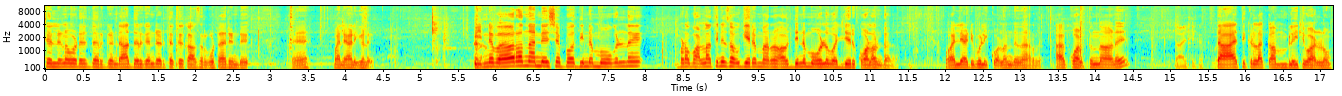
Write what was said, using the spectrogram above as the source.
ചെല്ലണ അവിടെ ഒരു ദർഗുണ്ട്. ആ ദർഗന്റെ അടുത്തൊക്കെ കാസർഗോട്ടുകാരുണ്ട് മലയാളികൾ പിന്നെ വേറെ ഒന്ന് അന്വേഷിച്ചപ്പോൾ ഇതിന്റെ മുകളിൽ ഇവിടെ വള്ളത്തിന് സൗകര്യം പറഞ്ഞു അതിന്റെ മുകളിൽ വലിയൊരു കുളം ഉണ്ടല്ലോ വലിയ അടിപൊളി കുളം ഉണ്ടെന്ന് പറഞ്ഞു. ആ കുളത്തു നിന്നാണ് താഴത്തേക്കുള്ള കംപ്ലീറ്റ് വെള്ളവും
